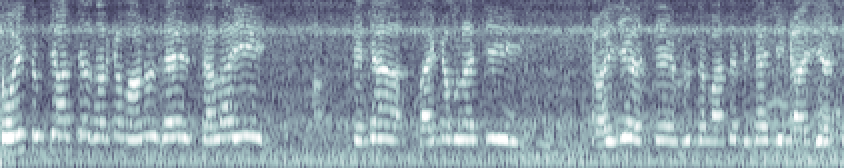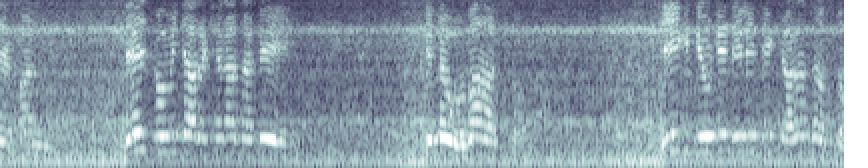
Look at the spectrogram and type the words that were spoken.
तोही तुमच्या आमच्यासारखा माणूस आहे त्यालाही त्याच्या बायका मुलांची काळजी असते वृद्ध माता पित्यांची काळजी असते पण देशभूमीच्या रक्षणासाठी तिथं उभा असतो. जी ड्युटी दिली ती करत असतो.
